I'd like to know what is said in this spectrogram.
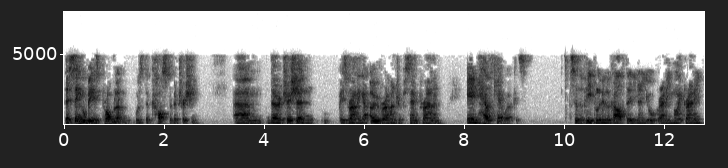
Their single biggest problem was the cost of attrition. Um, their attrition is running at over 100% per annum in healthcare workers. So the people who look after, you know, your granny, my granny,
